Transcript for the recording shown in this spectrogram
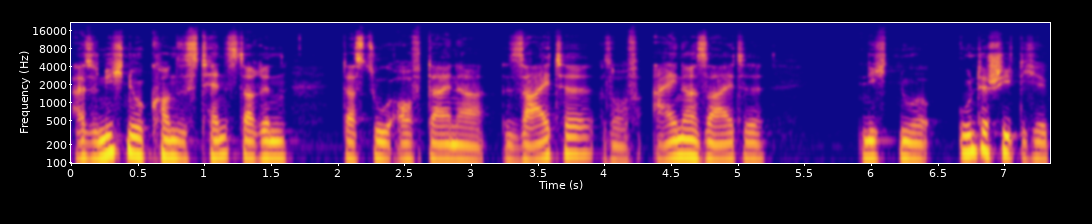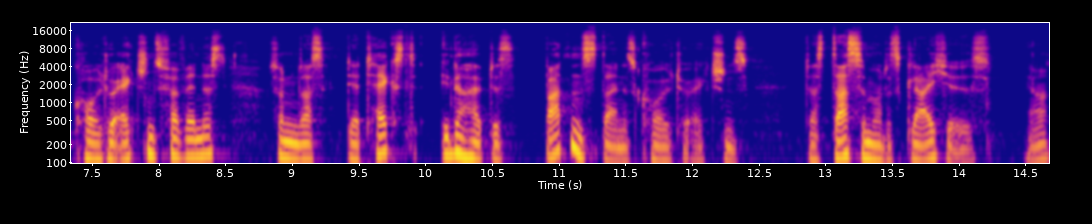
Also nicht nur Konsistenz darin, dass du auf deiner Seite, also auf einer Seite, nicht nur unterschiedliche Call to Actions verwendest, sondern dass der Text innerhalb des Buttons deines Call to Actions, dass das immer das gleiche ist. Ja?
